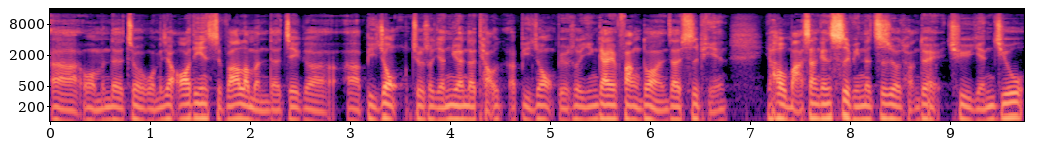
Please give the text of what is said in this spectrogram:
呃，我们的就我们叫 audience development 的这个呃比重，就是说人员的调呃比重，比如说应该放多少人在视频，然后马上跟视频的制作团队去研究。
